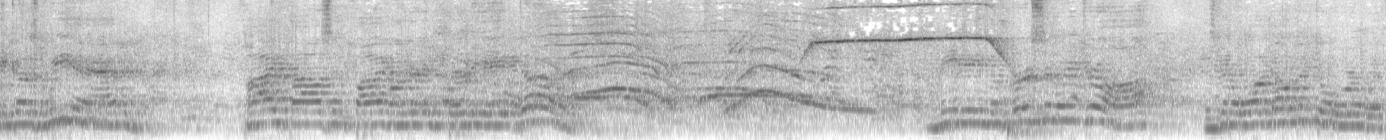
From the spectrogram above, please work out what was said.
Because we had $5,538. Meaning the person we draw is going to walk out the door with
